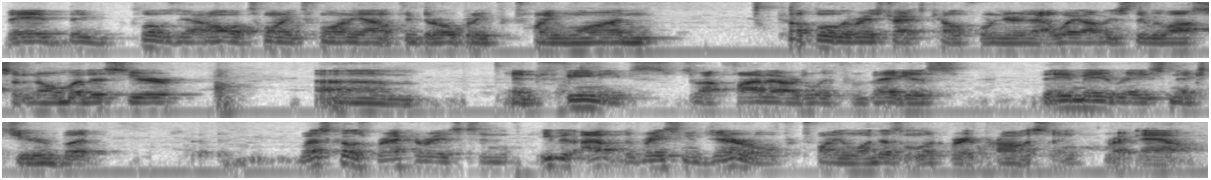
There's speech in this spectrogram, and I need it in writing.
they they closed down all of 2020. I don't think they're opening for 21. Couple of the racetracks in California are that way. Obviously, we lost Sonoma this year, um, and Phoenix is about five hours away from Vegas. They may race next year, but West Coast bracket racing, even out the racing in general for 21, doesn't look very promising right now.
